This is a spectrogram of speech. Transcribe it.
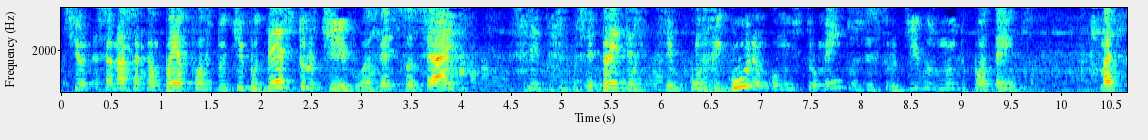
se, se, a nossa campanha fosse do tipo destrutivo. As redes sociais se, se, se configuram como instrumentos destrutivos muito potentes. Mas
